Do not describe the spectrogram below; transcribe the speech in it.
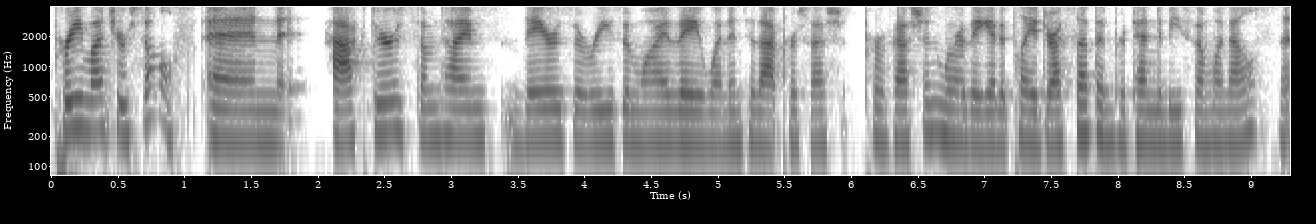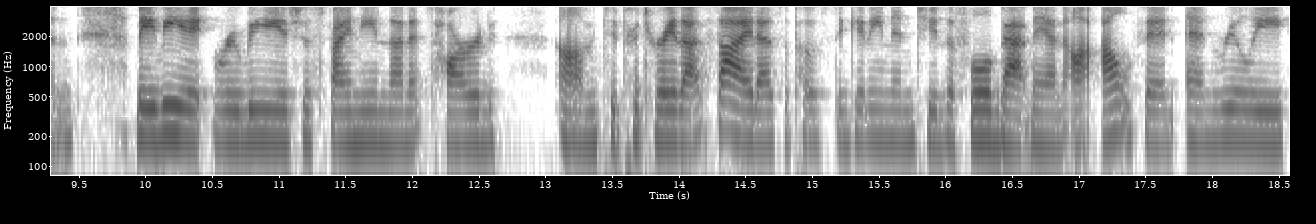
pretty much yourself. And actors sometimes there's a reason why they went into that profession profession where they get to play dress up and pretend to be someone else. And maybe ruby is just finding that it's hard um, to portray that side as opposed to getting into the full batman outfit and really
